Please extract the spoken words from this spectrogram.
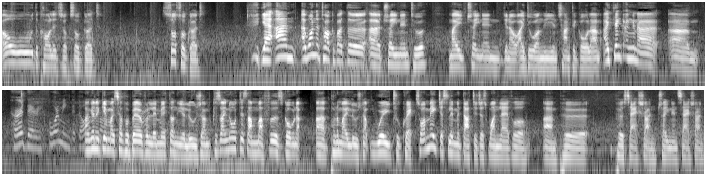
Oh, the college looks so good. So, so good. Yeah, um, I want to talk about the uh, training too. My training, you know, I do on the Enchanted Golem. I think I'm gonna um, Heard the I'm gonna give myself a bit of a limit on the illusion because I noticed that muffle's going up, uh, putting my illusion up way too quick. So I may just limit that to just one level um, per per session, training session.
